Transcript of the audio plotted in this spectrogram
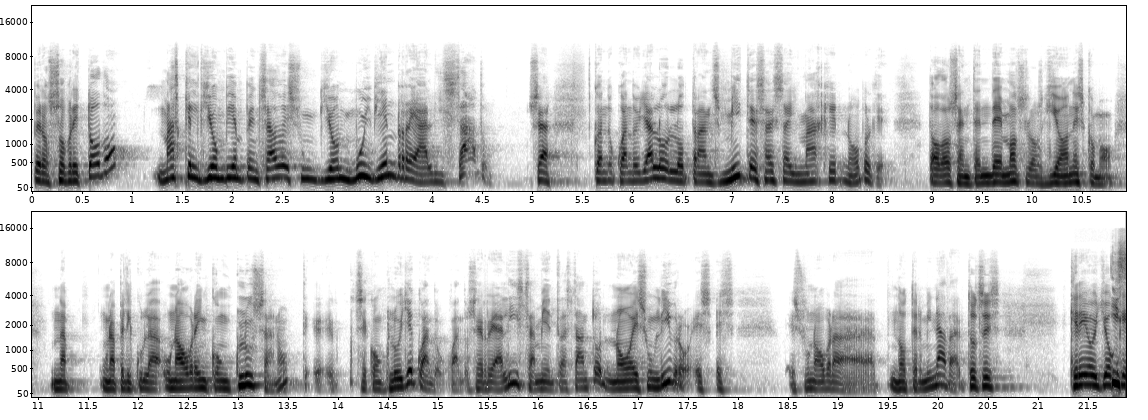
pero sobre todo, más que el guion bien pensado, es un guion muy bien realizado. O sea, cuando, cuando ya lo, lo transmites a esa imagen, ¿no? Porque todos entendemos los guiones como una, una película, una obra inconclusa, ¿no? Eh, Se concluye cuando, cuando se realiza. Mientras tanto, no es un libro, es, es, es una obra no terminada. Entonces, creo yo Y- que,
